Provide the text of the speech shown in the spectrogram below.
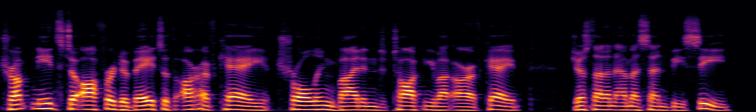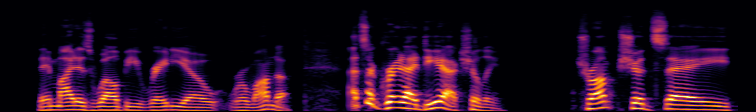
Trump needs to offer debates with RFK, trolling Biden into talking about RFK, just not on MSNBC. They might as well be Radio Rwanda. That's a great idea, actually. Trump should say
